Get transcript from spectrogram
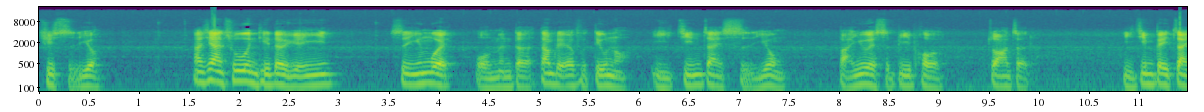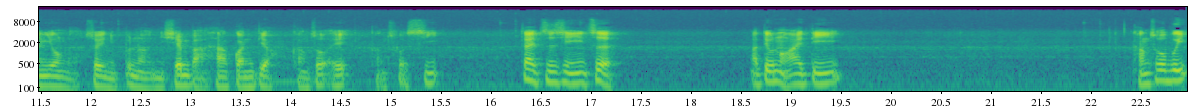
去使用，那现在出问题的原因，是因为我们的 WFDuino 已经在使用，把 USB port 抓着了，已经被占用了，所以你不能，你先把它关掉，Ctrl A，Ctrl C，再执行一次，Arduino ID Ctrl V，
